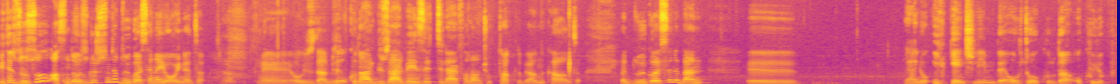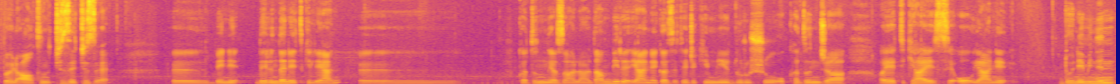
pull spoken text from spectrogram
bir de Zuzu aslında Özgürsün'de Duygu Asena'yı oynadı. E, o yüzden bir de o kadar güzel benzettiler falan çok tatlı bir anı kaldı. Ya Duygu Asena ben e, yani o ilk gençliğimde ortaokulda okuyup böyle altını çize çize e, beni derinden etkileyen e, kadın yazarlardan biri. Yani gazeteci kimliği, duruşu, o kadınca hayat hikayesi, o yani döneminin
